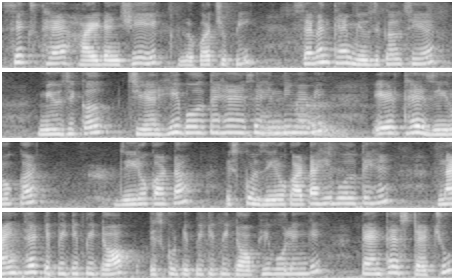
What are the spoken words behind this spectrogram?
सिक्स है हाइड एंड शीक, लुका छुपी। सेवेंथ है म्यूज़िकल चेयर। म्यूज़िकल चेयर ही बोलते हैं ऐसे हिंदी में भी। एट्थ है ज़ीरो कट ज़ीरो काटा इसको ज़ीरो काटा ही बोलते हैं। नाइन्थ है टिपी टिपी टॉप इसको टिपी टिपी टॉप ही बोलेंगे। टेंथ है स्टैचू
